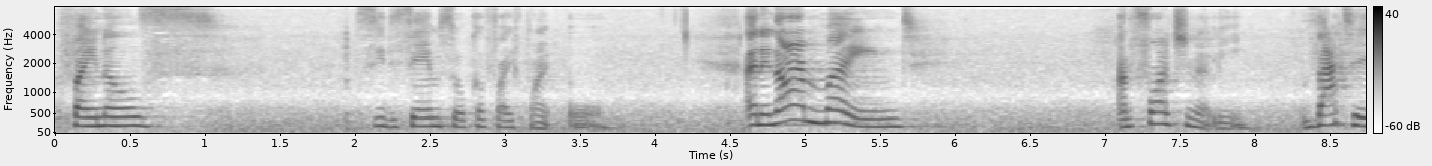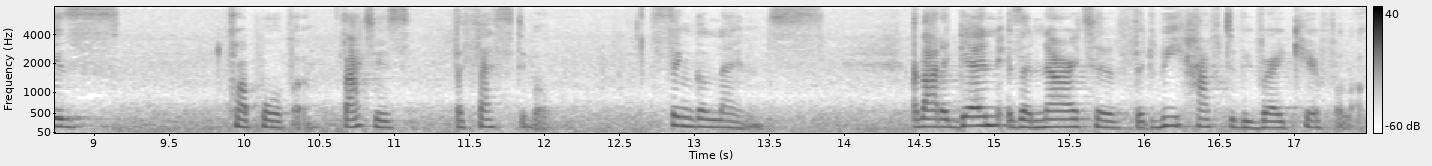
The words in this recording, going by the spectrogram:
Finals, see the same Soca 5.0. And in our mind, unfortunately, that is crop over. That is the festival, single lens. And that again is a narrative that we have to be very careful of.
